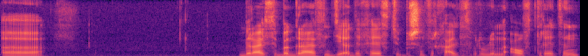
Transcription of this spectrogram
äh, bereichsübergreifend die ADHS-typischen Verhaltensprobleme auftreten,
